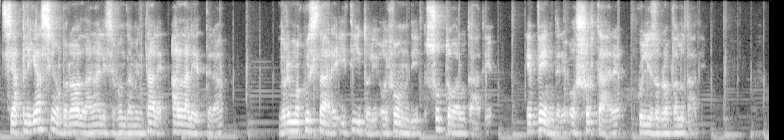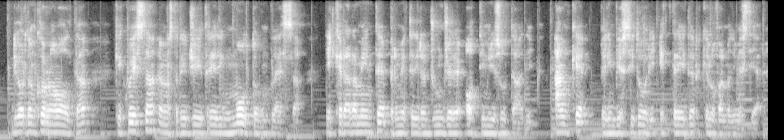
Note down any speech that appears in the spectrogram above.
se applicassimo però l'analisi fondamentale alla lettera, dovremmo acquistare i titoli o i fondi sottovalutati e vendere o shortare quelli sopravvalutati. Ricordo ancora una volta che questa è una strategia di trading molto complessa e che raramente permette di raggiungere ottimi risultati, anche per investitori e trader che lo fanno di mestiere.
